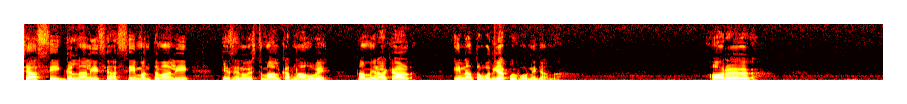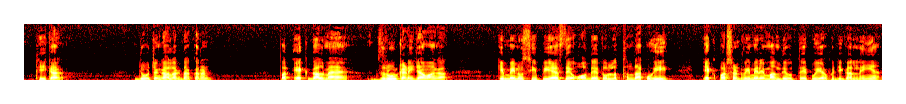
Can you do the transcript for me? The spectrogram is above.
ਸਿਆਸੀ ਗੱਲਾਂ ਲਈ, ਸਿਆਸੀ ਮੰਤਵਾਂ ਲਈ ਕਿਸੇ ਨੂੰ ਇਸਤੇਮਾਲ ਕਰਨਾ ਹੋਵੇ ਤਾਂ ਮੇਰਾ ਖਿਆਲ ਇਹਨਾਂ ਤੋਂ ਵਧੀਆ ਕੋਈ ਹੋਰ ਨਹੀਂ ਜਾਣਦਾ। ਔਰ ਠੀਕ ਹੈ, ਜੋ ਚੰਗਾ ਲੱਗਦਾ ਕਰਨ। ਪਰ ਇੱਕ ਗੱਲ ਮੈਂ ਜ਼ਰੂਰ ਕਹਿਣੀ ਚਾਹਾਂਗਾ ਕਿ ਮੈਨੂੰ ਸੀਪੀਐਸ ਦੇ ਅਹੁਦੇ ਤੋਂ ਲੱਥਣ ਦਾ ਕੋਈ 1% ਵੀ ਮੇਰੇ ਮਨ ਦੇ ਉੱਤੇ ਕੋਈ ਇਹੋ ਜੀ ਗੱਲ ਨਹੀਂ ਹੈ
